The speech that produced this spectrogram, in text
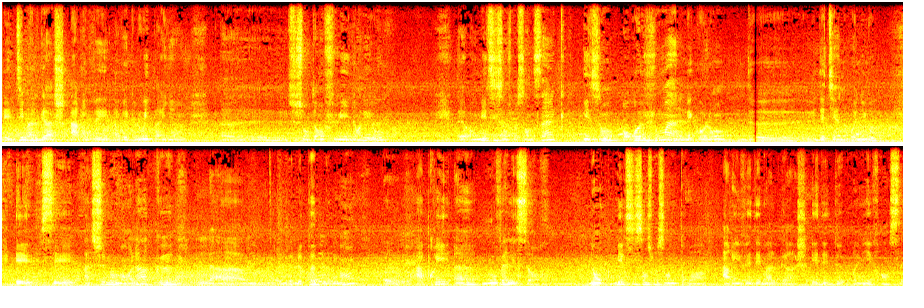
les dix malgaches arrivés avec Louis Payen se sont enfuis dans les Hauts, en 1665, ils ont rejoint les colons d'Étienne Regnault. Et c'est à ce moment-là que le, peuplement euh, a pris un nouvel essor. Donc 1663, arrivée des Malgaches et des deux premiers Français.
